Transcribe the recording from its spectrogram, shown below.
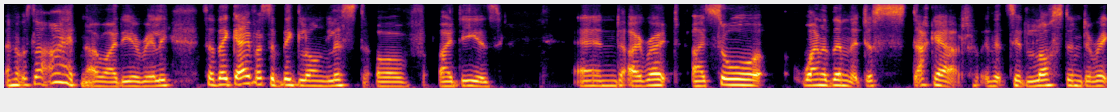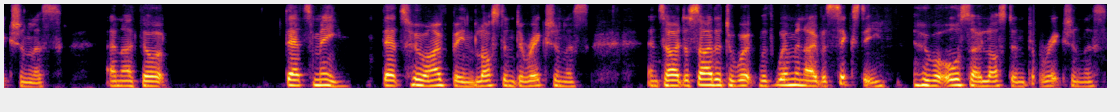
And it was like I had no idea really. So they gave us a big long list of ideas, and I wrote. I saw one of them that just stuck out that said "lost and directionless," and I thought, that's me. That's who I've been, lost and directionless. And so I decided to work with women over 60 who were also lost and directionless.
